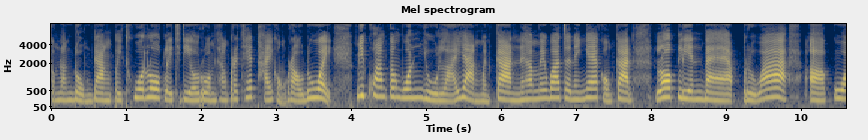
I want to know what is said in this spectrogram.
กำลังโด่งดังไปทั่วโลกเลยทีเดียวรวมทั้งประเทศไทยของเราด้วย มีความกังวลอยู่หลายอย่างเหมือนกันนะคะไม่ว่าจะในแง่ของการลอกเลียนแบบหรือว่ากลัว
